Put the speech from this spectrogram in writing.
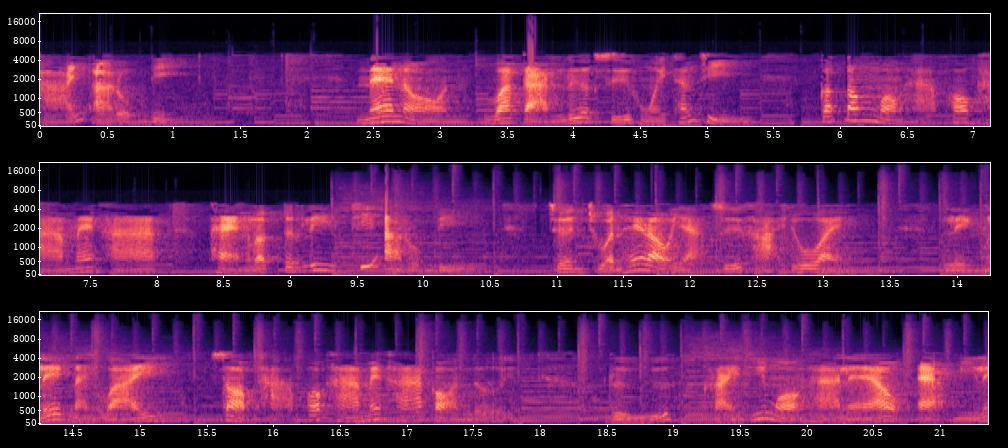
ขายอารมณ์ดี แน่นอนว่าการเลือกซื้อหวยทั้งทีก็ต้องมองหา พ่อค้าแม่ค้า แผงลอตเตอรี่ที่อารมณ์ดี เชิญชวนให้เราอยากซื้อขายด้วย เล็งเลขไหนไว้ สอบถามพ่อค้าแม่ค้าก่อนเลย หรือใครที่มองหาแล้วแอบมีเล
